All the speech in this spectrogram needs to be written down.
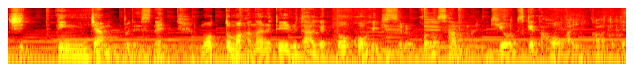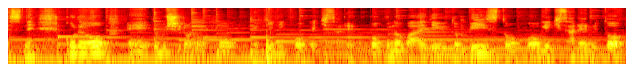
チッティンジャンプですね。最も離れているターゲットを攻撃する。この3枚気をつけた方がいいカードですね。これを、えーと、後ろの子敵に攻撃される。僕の場合で言うと、ビーストを攻撃されると、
